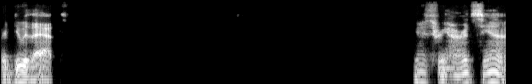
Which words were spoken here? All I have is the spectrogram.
What do that? Your three hearts, yeah.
